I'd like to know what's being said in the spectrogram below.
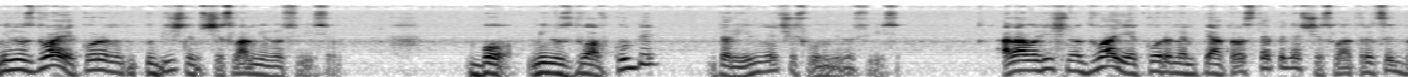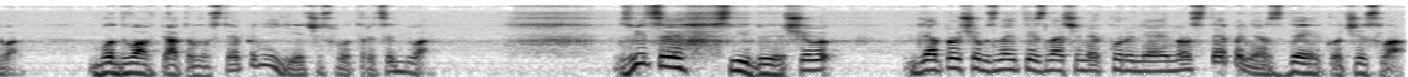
мінус 2 є коренем кубічним з числа мінус 8. Бо мінус 2 в кубі дорівнює числу мінус 8. Аналогічно 2 є коренем п'ятого степеня з числа 32. Бо 2 в п'ятому степені є число 32. Звідси слідує, що для того, щоб знайти значення кореня n степеня з деякого числа,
